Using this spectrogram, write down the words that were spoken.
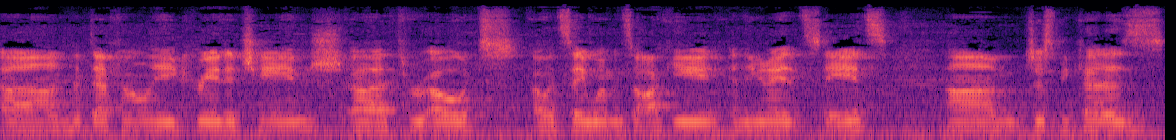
um, have definitely created change uh, throughout, I would say, women's hockey in the United States, um, just because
